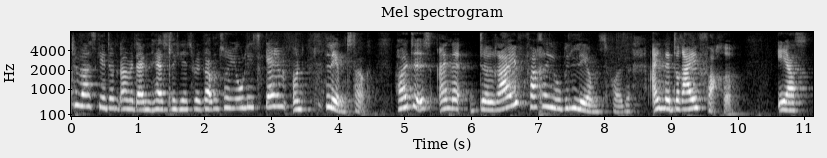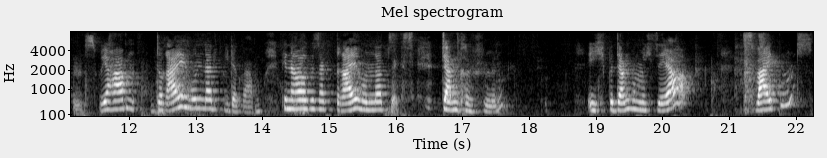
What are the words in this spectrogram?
Leute, was geht und damit ein herzliches Willkommen zu Julis Game und Lebenstalk. Heute ist eine dreifache Jubiläumsfolge. Eine dreifache. Erstens, wir haben 300 Wiedergaben. Genauer gesagt 306. Dankeschön. Ich bedanke mich sehr. Zweitens,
